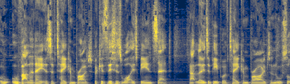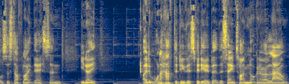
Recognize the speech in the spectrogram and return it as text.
all, all validators have taken bribes because this is what is being said that loads of people have taken bribes and all sorts of stuff like this. And, you know, I didn't want to have to do this video, but at the same time, not going to allow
